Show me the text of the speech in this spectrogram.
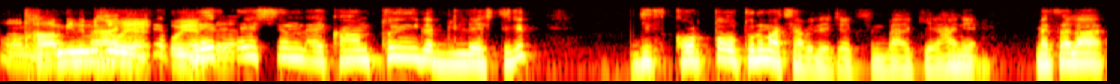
Anladım. Tahminimiz o Yani yani. O yönde yani. PlayStation account'uyla birleştirip Discord'da oturum açabileceksin belki. Hani mesela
